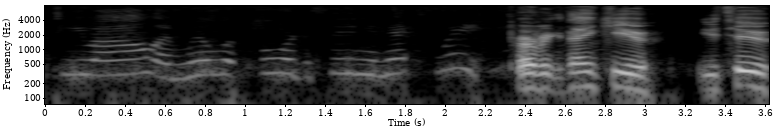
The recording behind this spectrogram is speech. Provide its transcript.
Well, to you all, and we'll look forward to seeing you next week. Perfect. Thank you. You too.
